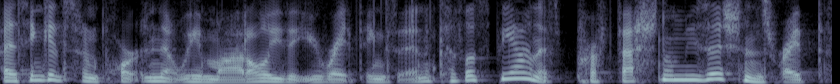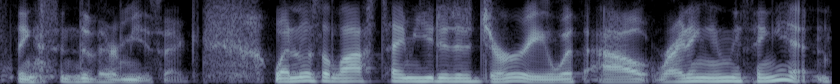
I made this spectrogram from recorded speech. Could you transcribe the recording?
I think it's important that we model that you write things in because let's be honest, professional musicians write things into their music. When was the last time you did a jury without writing anything in?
